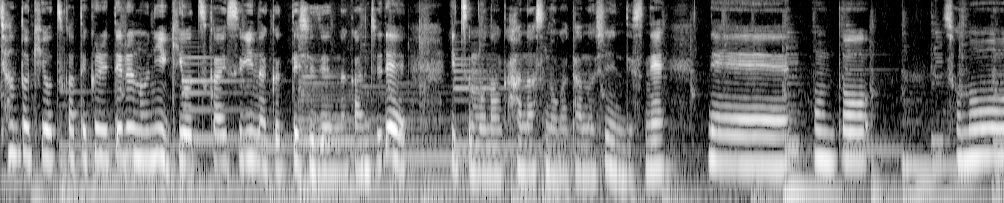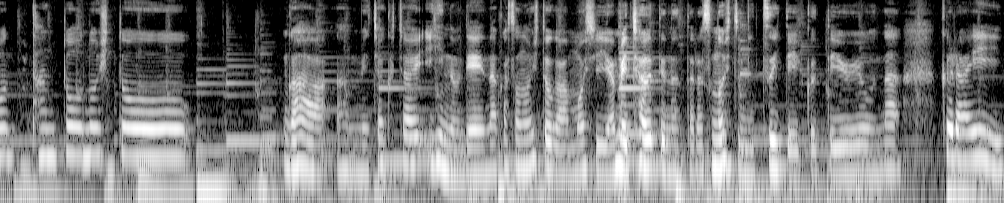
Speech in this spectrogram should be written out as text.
ちゃんと気を使ってくれてるのに気を使いすぎなくって自然な感じでいつもなんか話すのが楽しいんですね。で本当その担当の人がめちゃくちゃいいのでなんかその人がもし辞めちゃうってなったらその人についていくっていうようなくらい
